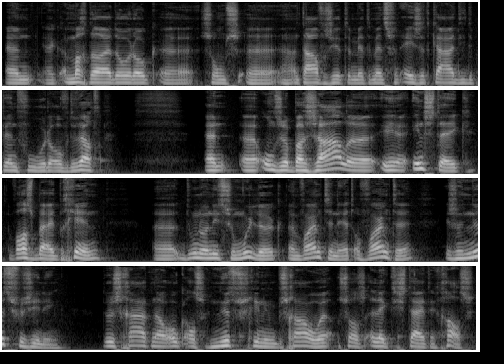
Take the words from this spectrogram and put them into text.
En ik mag daardoor ook soms aan tafel zitten met de mensen van EZK die de pen voeren over de wet. En onze basale insteek was bij het begin, doe nou niet zo moeilijk, een warmtenet of warmte is een nutsvoorziening. Dus ga het nou ook als nutsvoorziening beschouwen, zoals elektriciteit en gas.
